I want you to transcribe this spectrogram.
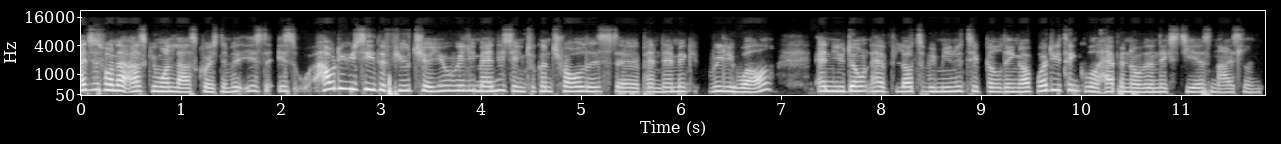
I just want to ask you one last question. Is is how do you see the future? You're really managing to control this uh, pandemic really well, and you don't have lots of immunity building up. What do you think will happen over the next years in Iceland?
